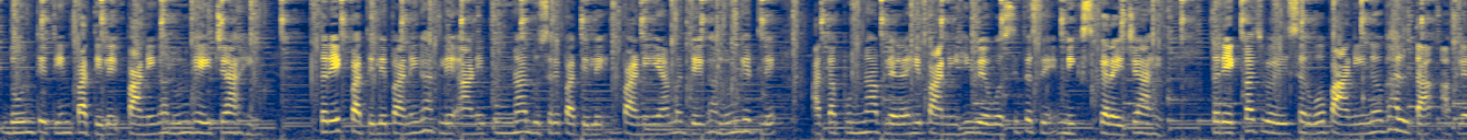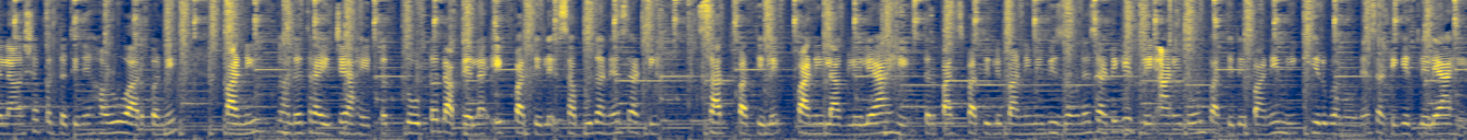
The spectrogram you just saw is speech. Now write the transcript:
दोन ते तीन पातीले पाणी घालून घ्यायचे आहे. तर एक पातेले पाणी घातले आणि पुन्हा दुसरे पातेले पाणी यामध्ये घालून घेतले. आता पुन्हा आपल्याला हे पाणीही व्यवस्थित असे मिक्स करायचे आहे. तर एकाच वेळी सर्व पाणी न घालता आपल्याला अशा पद्धतीने हळूवारपणे पाणी घालत राहायचे आहे. तर टोटल आपल्याला एक पातेले साबुदाण्यासाठी सात पातेले पाणी लागलेले आहे. तर पाच पातेले पाणी मी भिजवण्यासाठी घेतले आणि दोन पातेले पाणी मी खीर बनवण्यासाठी घेतलेले आहे.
